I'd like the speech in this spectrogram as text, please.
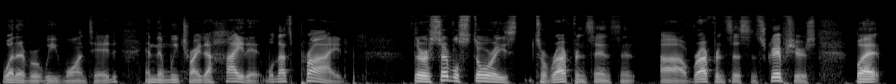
whatever we wanted, and then we try to hide it. Well, that's pride. There are several stories to reference in, uh, references in scriptures, but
